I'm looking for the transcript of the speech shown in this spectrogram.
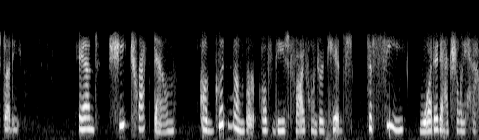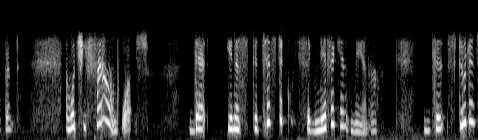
study and she tracked down a good number of these 500 kids to see what had actually happened. And what she found was that in a statistically significant manner, the students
